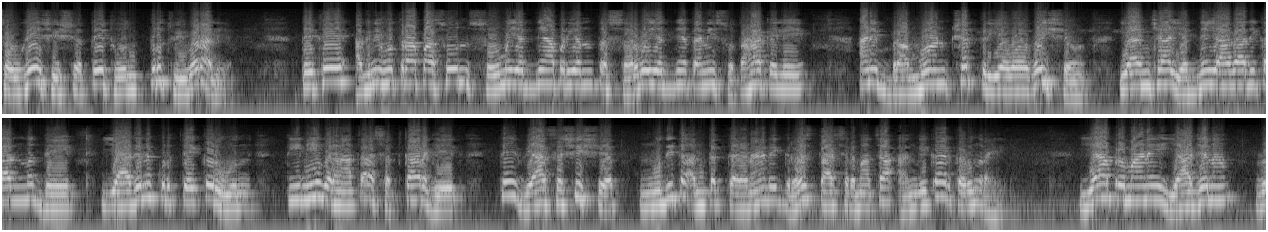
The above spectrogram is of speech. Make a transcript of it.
चौघे शिष्य तेथून पृथ्वीवर आले. तेथे अग्निहोत्रापासून सोमयज्ञापर्यंत सर्व यज्ञ त्यांनी स्वतः केले आणि ब्राह्मण क्षत्रिय व वैश्य यांच्या यज्ञयागादिकांमध्ये याजनकृत्ये करून तिन्ही वर्णाचा सत्कार घेत ते व्यासशिष्य मुदित अंतकरणाने ग्रहस्थाश्रमाचा अंगीकार करून राहिले. याप्रमाणे याजन व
